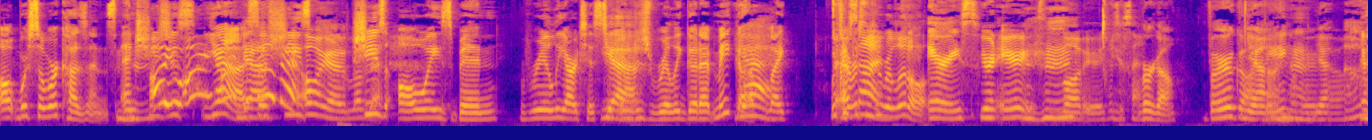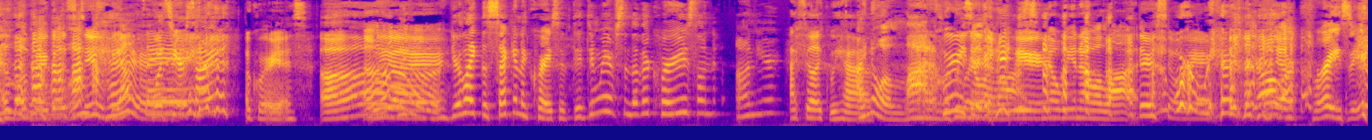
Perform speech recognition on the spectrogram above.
all, we're so we're cousins, and mm-hmm. she's Oh, you just are? yeah. Yeah. So I love that. she's Oh my God, I love she's that. always been really artistic Yeah. and just really good at makeup. Yeah. Like What's ever since we sign? were little. Aries. You're an Aries. Love Aries. What's your sign? Virgo. Virgo. Yeah. I'm dating a Mhm. Virgo. Yeah. I love Virgos too. Beyonce. What's your sign? Aquarius. Oh, We are. you're like the second Aquarius. Didn't we have some other Aquarius on on here? I feel like we have. I know a lot of Aquarius Aquarius. really weird. No, we know a lot. They're so weird. Y'all are crazy.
